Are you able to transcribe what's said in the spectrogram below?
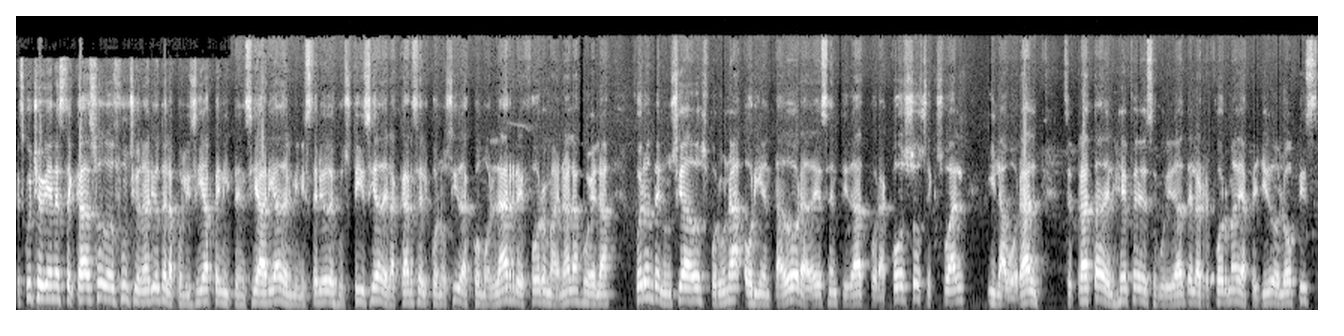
Escuche bien este caso, dos funcionarios de la Policía Penitenciaria del Ministerio de Justicia de la cárcel conocida como La Reforma en Alajuela fueron denunciados por una orientadora de esa entidad por acoso sexual y laboral. Se trata del jefe de seguridad de la reforma de apellido López,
